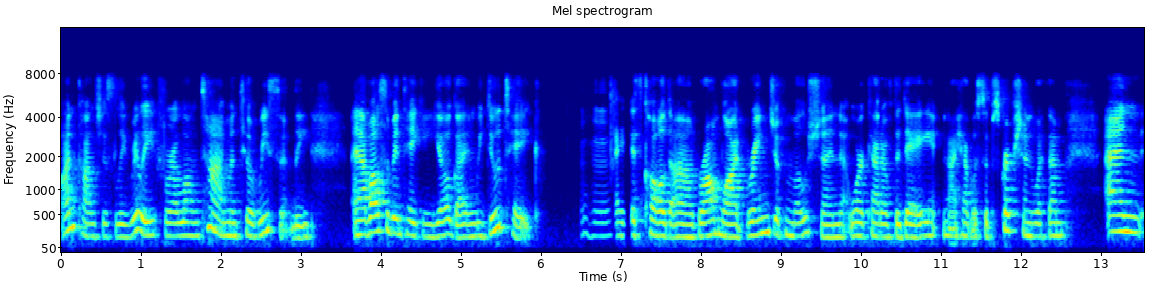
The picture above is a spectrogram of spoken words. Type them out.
unconsciously, really, for a long time until recently. And I've also been taking yoga, and we do take Mm-hmm. It's called uh, ROMWOD, Range of Motion Workout of the Day, and I have a subscription with them. And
